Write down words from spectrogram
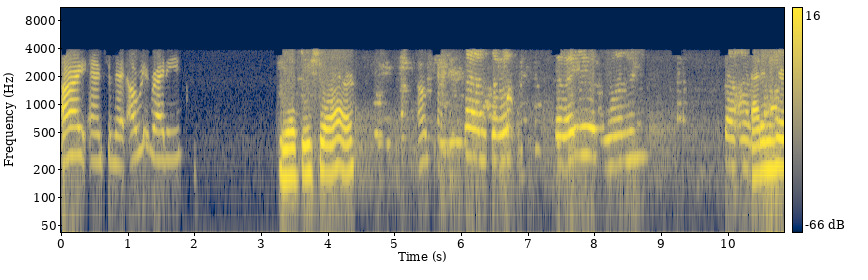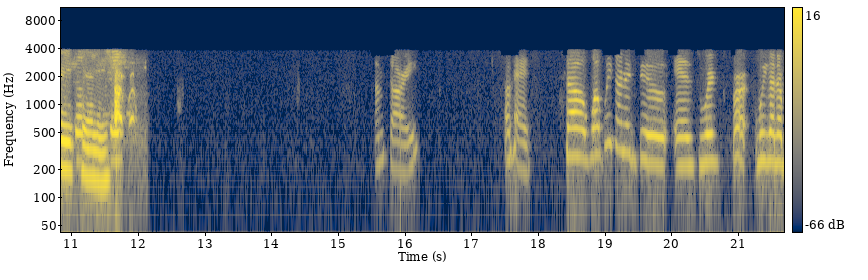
All right, Antoinette, are we ready? Yes, we sure are. Okay. Um, the, the lady was. The, um, I didn't hear you clearly. I'm sorry. Okay. So what we're going to do is we're we're going to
